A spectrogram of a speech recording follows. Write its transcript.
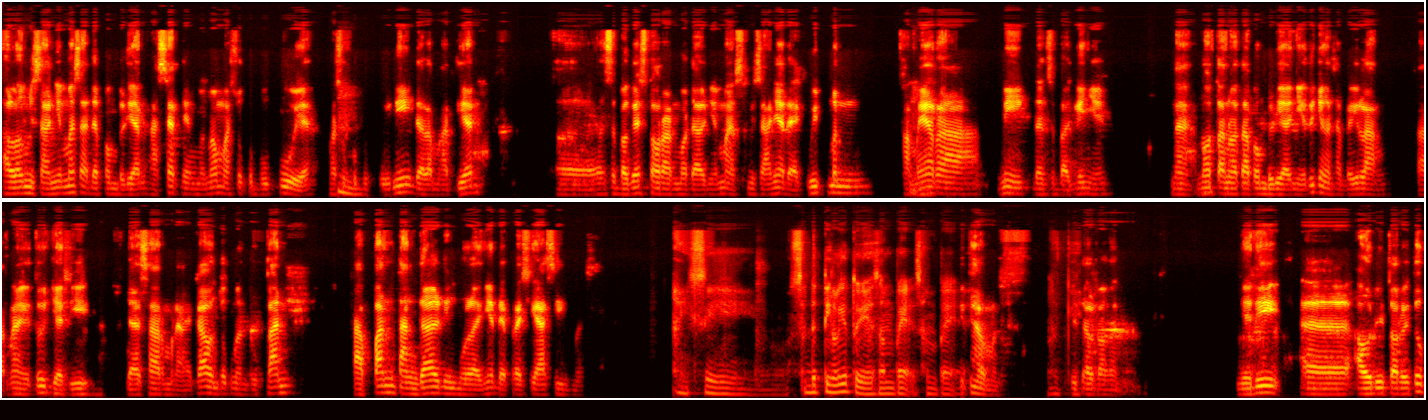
kalau misalnya Mas ada pembelian aset yang memang masuk ke buku ya, masuk ke Hmm. buku ini dalam artian eh, sebagai setoran modalnya Mas. Misalnya ada equipment, kamera, mic dan sebagainya. Nah, nota-nota pembeliannya itu jangan sampai hilang karena itu jadi dasar mereka untuk menentukan kapan tanggal dimulainya depresiasi, Mas. I see. Sedetil itu ya sampai sampai. Detail, Mas. Oke. Detail banget. Jadi eh, auditor itu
